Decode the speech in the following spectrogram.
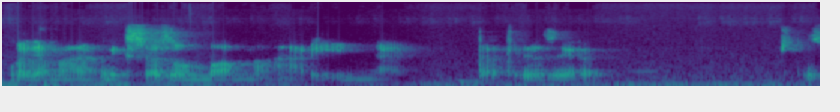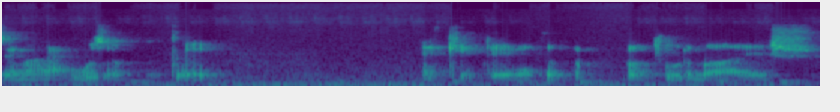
vagy a második szezonban már nem. Tehát hogy azért, azért már elhúzott egy-két évet a Pro Tourba, és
